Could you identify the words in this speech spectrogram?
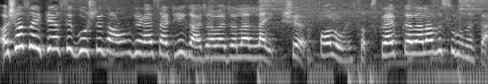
अशाच ऐतिहासिक गोष्टी जाणून घेण्यासाठी गाजावाजाला लाईक शेअर फॉलो आणि सबस्क्राईब करायला विसरू नका.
